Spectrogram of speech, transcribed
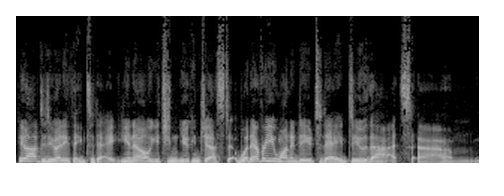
You don't have to do anything today. You know, you can, you can just, whatever you want to do today, do that. Um,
